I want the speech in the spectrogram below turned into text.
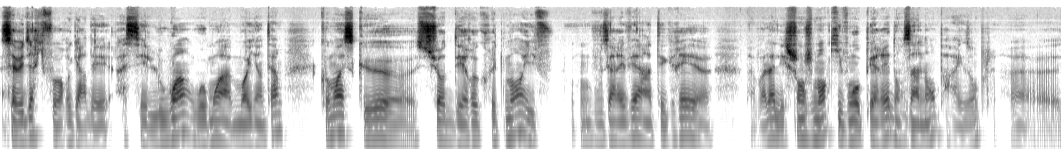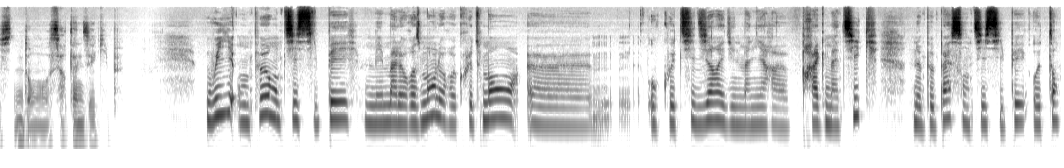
Ça veut dire qu'il faut regarder assez loin ou au moins à moyen terme. Comment est-ce que euh, sur des recrutements, vous arrivez à intégrer ben voilà, les changements qui vont opérer dans un an, par exemple, dans certaines équipes? Oui, on peut anticiper, mais malheureusement, le recrutement euh, au quotidien et d'une manière euh, pragmatique ne peut pas s'anticiper autant.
